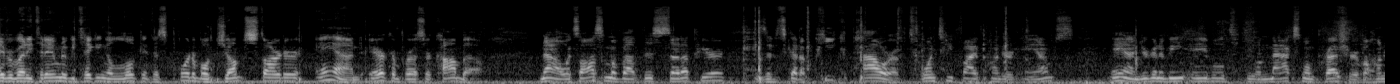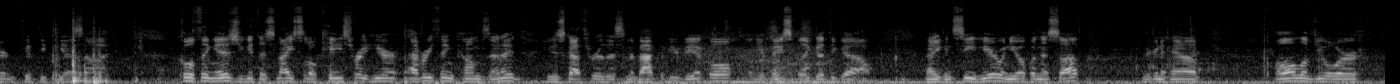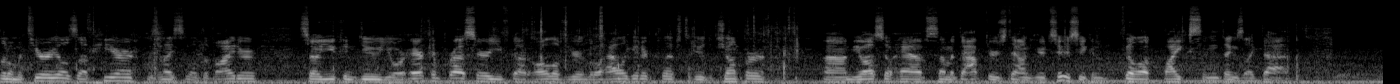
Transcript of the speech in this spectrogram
Hey everybody, today I'm going to be taking a look at this portable jump starter and air compressor combo. Now, what's awesome about this setup here is that it's got a peak power of 2500 amps and you're going to be able to do a maximum pressure of 150 psi. Cool thing is you get this nice little case right here. Everything comes in it. You just got throw this in the back of your vehicle and you're basically good to go. Now you can see here when you open this up, you're going to have all of your little materials up here. There's a nice little divider. So you can do your air compressor. You've got all of your little alligator clips to do the jumper. Um, you also have some adapters down here too, so you can fill up bikes and things like that.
